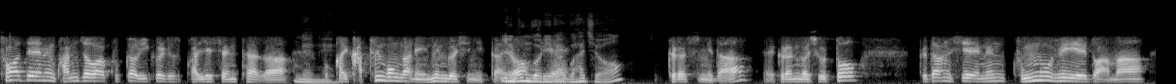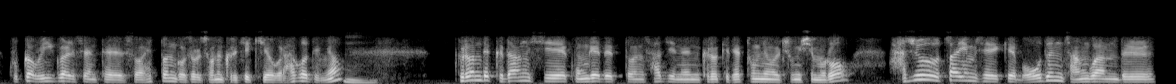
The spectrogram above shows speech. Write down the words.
청와대는 관저와 국가위기관리센터가 거의 같은 공간에 있는 것이니까요. 1분 거리라고 예. 하죠. 그렇습니다. 예, 그런 것이고 또 그 당시에는 국무회의에도 아마 국가위기관리센터에서 했던 것으로 저는 그렇게 기억을 하거든요. 음. 그런데 그 당시에 공개됐던 사진은 그렇게 대통령을 중심으로 아주 짜임새 있게 모든 장관들,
